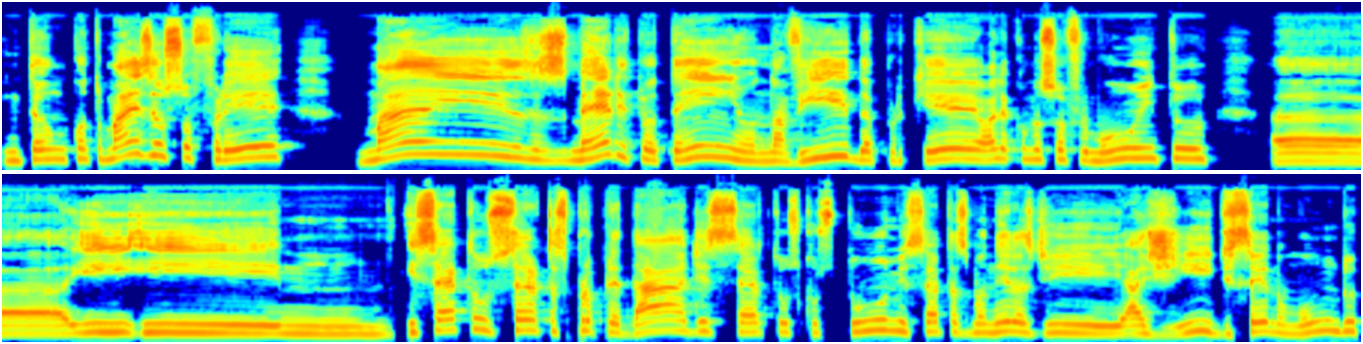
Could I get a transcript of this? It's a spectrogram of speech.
então quanto mais eu sofrer, mais mérito eu tenho na vida, porque olha como eu sofro muito, hã, e e e certos certas propriedades, certos costumes, certas maneiras de agir, de ser no mundo,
